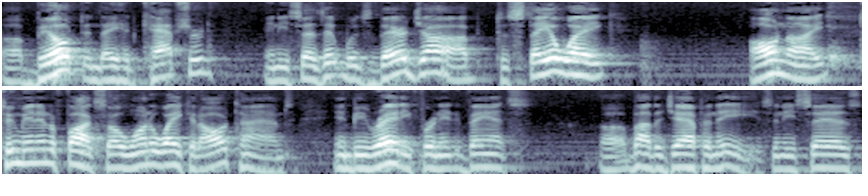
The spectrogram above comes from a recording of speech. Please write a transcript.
uh, built and they had captured. And he says it was their job to stay awake all night, two men in a foxhole, one awake at all times, and be ready for an advance uh, by the Japanese. And he says,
